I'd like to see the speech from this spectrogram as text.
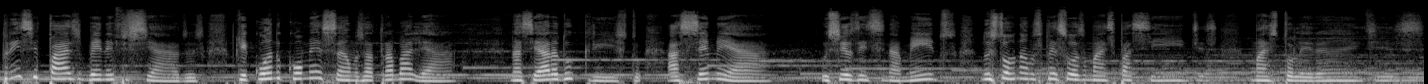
principais beneficiados, porque quando começamos a trabalhar na seara do Cristo, a semear os seus ensinamentos, nos tornamos pessoas mais pacientes, mais tolerantes,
